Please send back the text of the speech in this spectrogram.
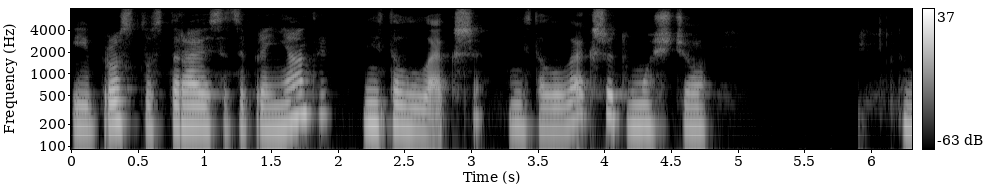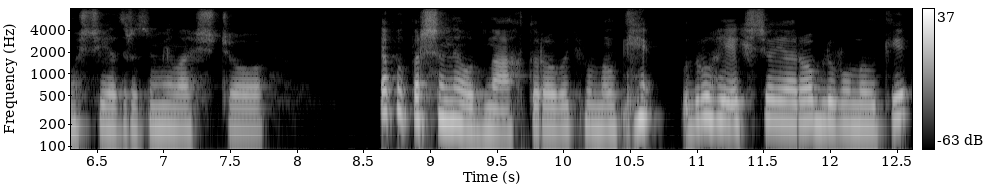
І просто стараюся це прийняти мені стало легше. Мені стало легше, тому що тому що я зрозуміла, що я, по-перше, не одна, хто робить помилки. По-друге, якщо я роблю помилки,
